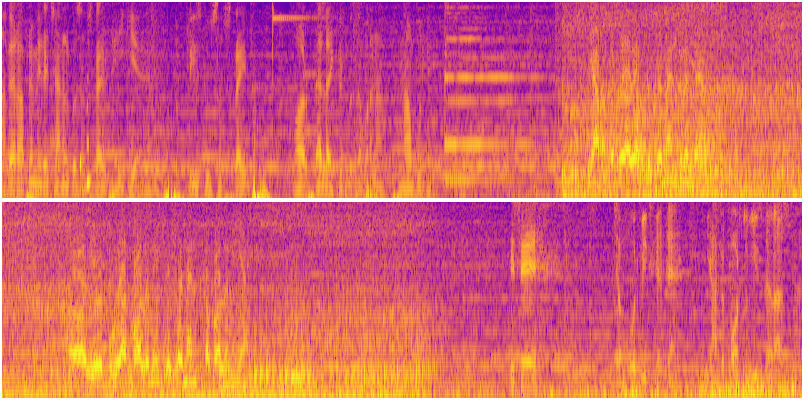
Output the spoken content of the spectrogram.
अगर आपने मेरे चैनल को सब्सक्राइब नहीं किया है तो प्लीज़ डू सब्सक्राइब और बेल आइकन को दबाना ना भूलें। यहाँ पर ज़्यादा फिशरमैन रहते हैं। और ये पूरा कॉलोनी फिशरमैन का कॉलोनी है। इसे जमपुर बीच कहते हैं। यहाँ पे पोर्तुगीज़ का राज था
